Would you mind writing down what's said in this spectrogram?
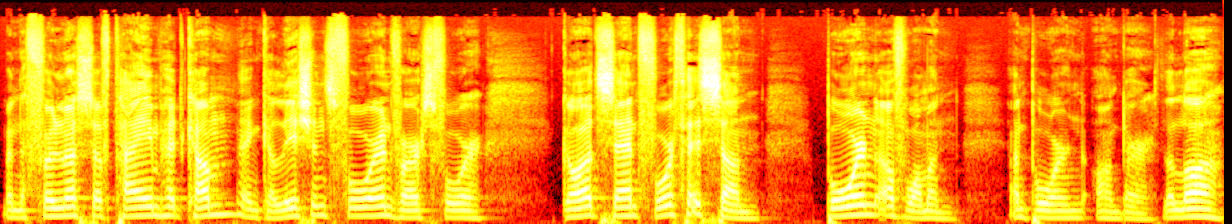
When the fullness of time had come, in Galatians 4 and verse 4, God sent forth his Son, born of woman, and born under the law.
